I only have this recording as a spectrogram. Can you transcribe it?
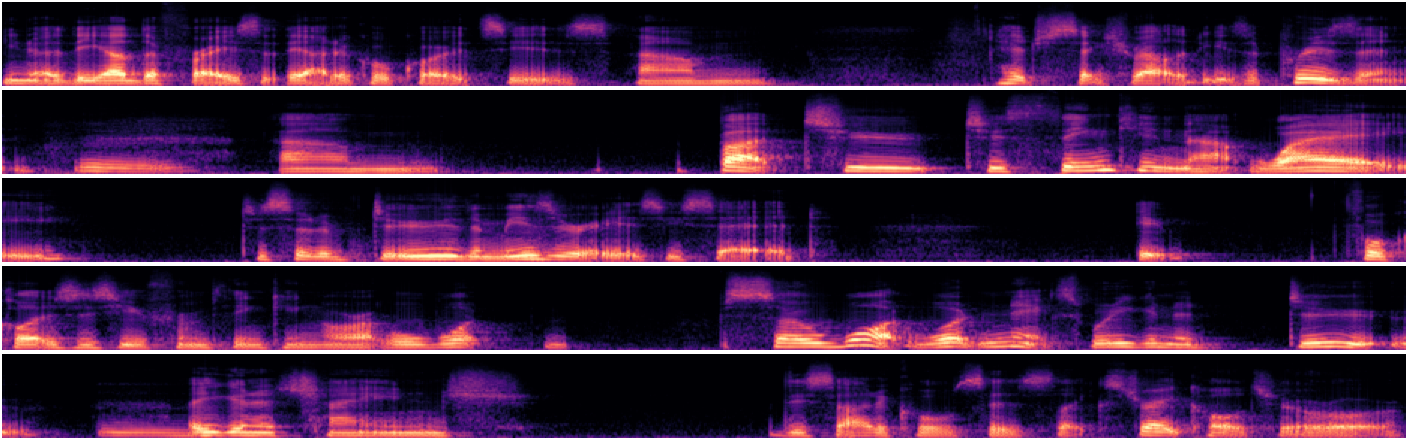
you know, the other phrase that the article quotes is um, heterosexuality is a prison. Um, but to, to think in that way, to sort of do the misery, as you said, forecloses you from thinking, all right, well, what, so what? What next? What are you going to do? Are you going to change this article says like straight culture or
